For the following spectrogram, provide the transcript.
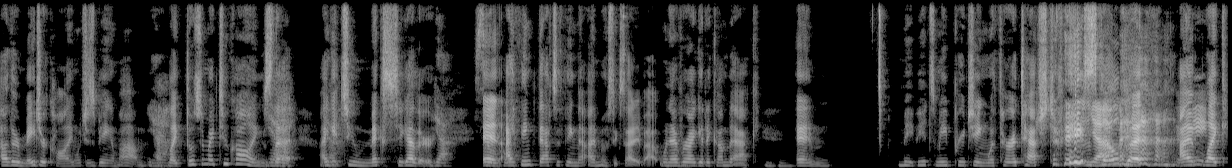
other major calling, which is being a mom. Yeah. Like those are my two callings Yeah. that I Yeah. get to mix together. Yeah. So and cool. I think that's the thing that I'm most excited about. Whenever I get to come back Mhm. and maybe it's me preaching with her attached to me still, but I be. like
